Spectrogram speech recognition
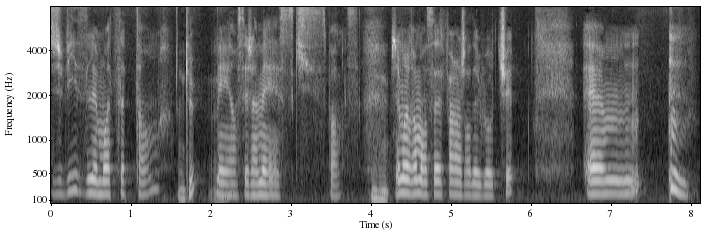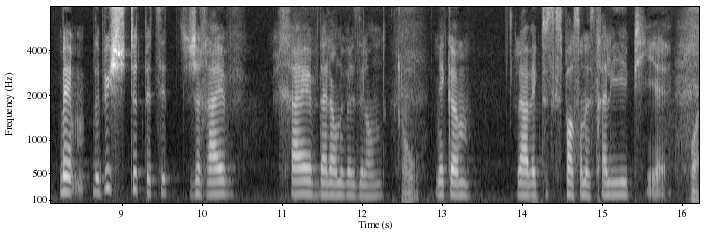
Je vise le mois de septembre, OK. mais on sait jamais ce qui se passe. Mhm. J'aimerais vraiment ça faire un genre de road trip. Euh, ben, depuis que je suis toute petite, je rêve, rêve d'aller en Nouvelle-Zélande. Oh. Mais comme, là, avec tout ce qui se passe en Australie, puis euh, Ouais.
